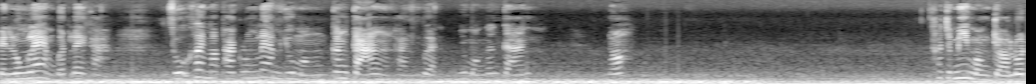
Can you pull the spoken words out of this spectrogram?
เป็นโรงแรมเบิดเลยค่ะ สุเคยมาพักโรงแรมอยู่หมองกลางๆอะค่ะเพื่อนอยู่หมองกลางๆเนาะเขาจะมีหมองจอดรถ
